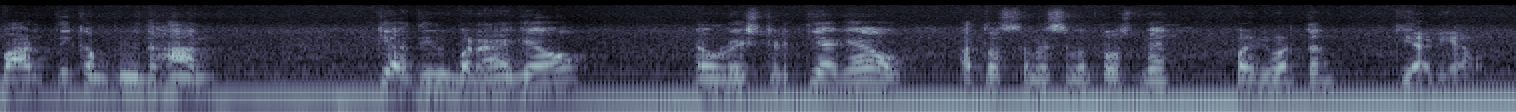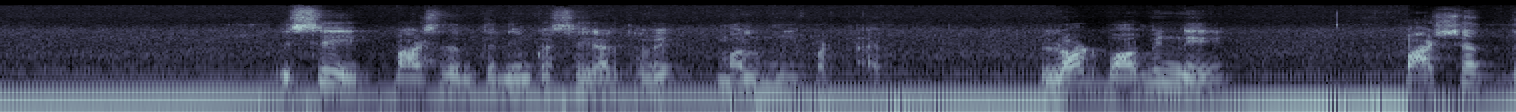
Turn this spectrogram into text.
भारतीय कंपनी विधान के अधीन बनाया गया हो, एवं रजिस्टर्ड किया गया हो, अथवा समय समय पर उसमें परिवर्तन किया गया हो। इससे पार्षद अंतर नियम का सही अर्थ हमें मालूम नहीं पड़ता है। लॉर्ड बॉबिन ने पार्षद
